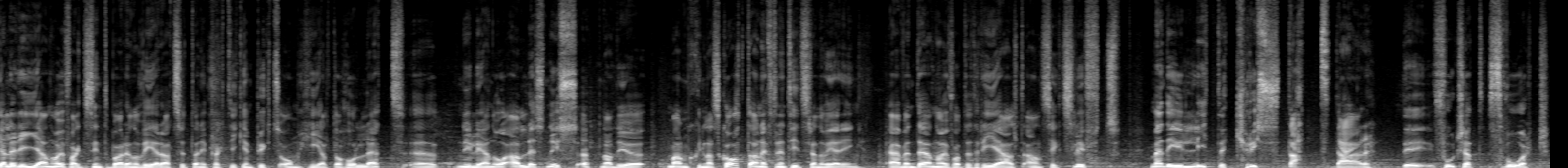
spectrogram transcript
Gallerian har ju faktiskt inte bara renoverats utan i praktiken byggts om helt och hållet eh, nyligen och alldeles nyss öppnade ju Malmskillnadsgatan efter en tids renovering. Även den har ju fått ett rejält ansiktslyft. Men det är ju lite krystat där. Det är fortsatt svårt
